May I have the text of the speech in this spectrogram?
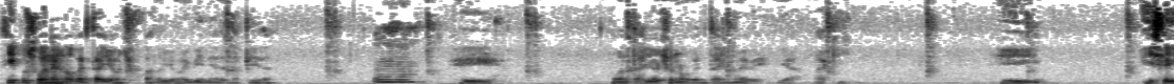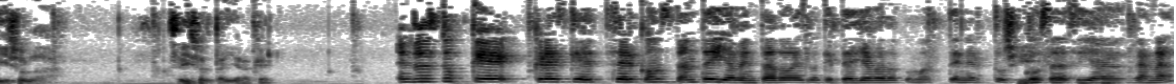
Sí, pues fue en el 98 cuando yo me vine de la piedad. Y 98, 99, ya aquí. Y, y se hizo la, se hizo el taller aquel. Entonces, ¿tú qué crees que ser constante y aventado es lo que te ha llevado como a tener tus cosas y a ganar?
